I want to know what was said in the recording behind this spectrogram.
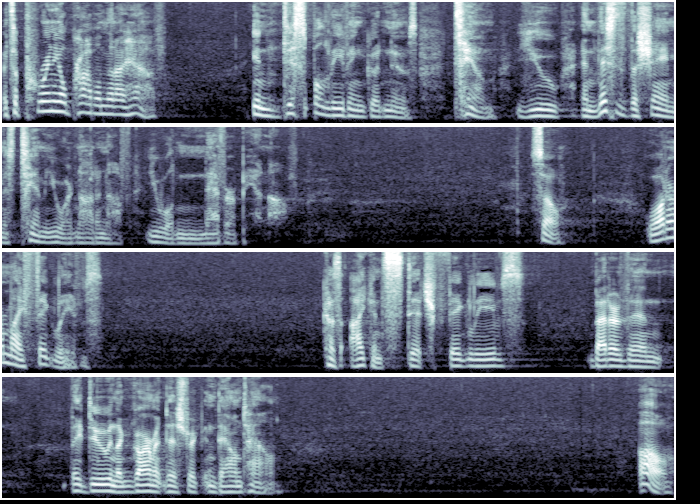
It's a perennial problem that I have in disbelieving good news. Tim, you, and this is the shame is Tim, you are not enough. You will never be enough. So, what are my fig leaves? Because I can stitch fig leaves better than they do in the garment district in downtown. Oh,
